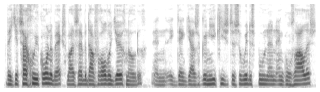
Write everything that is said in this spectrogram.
weet je, het zijn goede cornerbacks, maar ze hebben daar vooral wat jeugd nodig. En ik denk, ja, ze kunnen hier kiezen tussen Witherspoon en, en Gonzalez.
